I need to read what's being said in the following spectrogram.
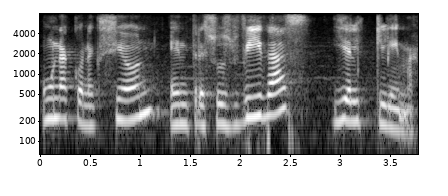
una conexión entre sus vidas y el clima.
